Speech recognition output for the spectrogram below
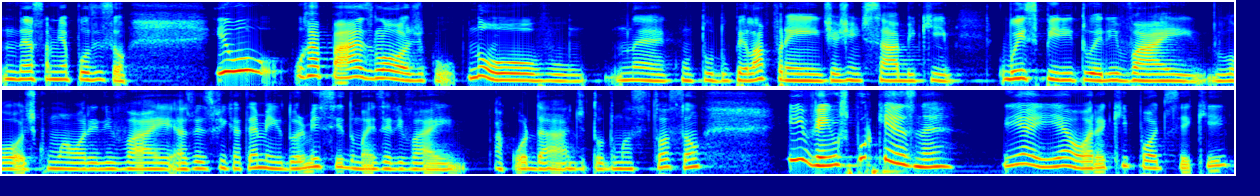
nessa minha posição? E o, o rapaz, lógico, novo, né, com tudo pela frente, a gente sabe que o espírito ele vai, lógico, uma hora ele vai, às vezes fica até meio adormecido, mas ele vai acordar de toda uma situação e vem os porquês, né? E aí é a hora que pode ser que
